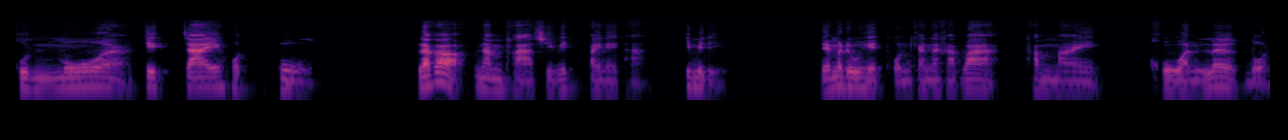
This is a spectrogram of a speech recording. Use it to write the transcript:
คุณมัว จิตใจหดหู่แล้วก็นำพาชีวิตไปในทางที่ไม่ดี ดี๋ยวมาดูเหตุผลกันนะครับว่าทำไมควรเลิกบน่น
